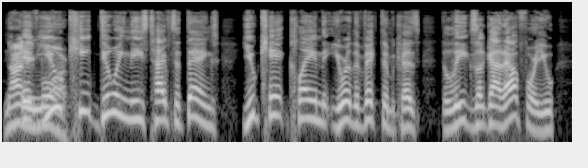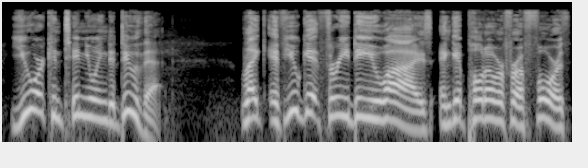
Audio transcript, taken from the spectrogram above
Not if anymore. you keep doing these types of things, you can't claim that you're the victim because the league's got it out for you. You are continuing to do that. Like if you get three DUIs and get pulled over for a fourth,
